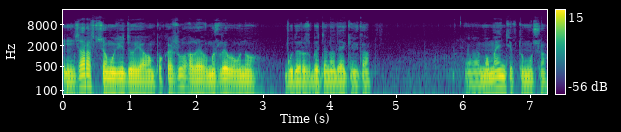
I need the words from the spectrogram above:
Зараз в цьому відео я вам покажу, але можливо воно буде розбите на декілька е, моментів, тому що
